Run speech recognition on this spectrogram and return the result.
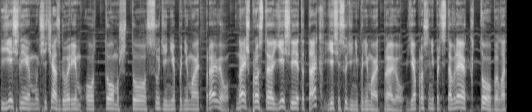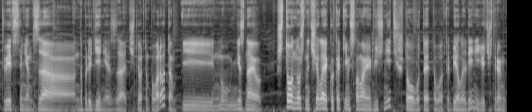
если мы сейчас говорим о том, что судьи не понимают правил, знаешь, просто если это так, если судьи не понимают правил, я просто не представляю, кто был ответственен за наблюдение за четвертым поворотом. И, ну, не знаю, что нужно человеку какими словами объяснить, что вот эта вот белая линия, ее четырем,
